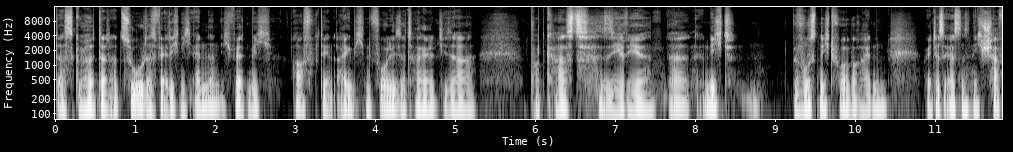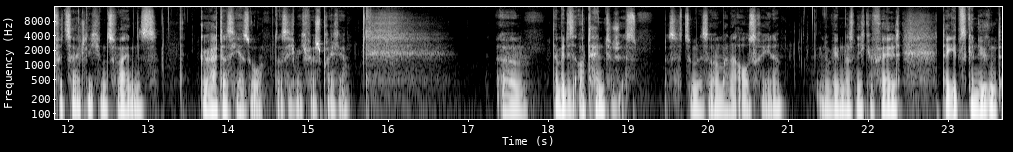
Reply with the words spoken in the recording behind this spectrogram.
das gehört da dazu. Das werde ich nicht ändern. Ich werde mich auf den eigentlichen Vorleseteil dieser Podcast-Serie äh, nicht bewusst nicht vorbereiten, weil ich das erstens nicht schaffe zeitlich und zweitens gehört das hier so, dass ich mich verspreche ähm, damit es authentisch ist. Das ist zumindest immer meine Ausrede. Wem das nicht gefällt, da gibt es genügend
